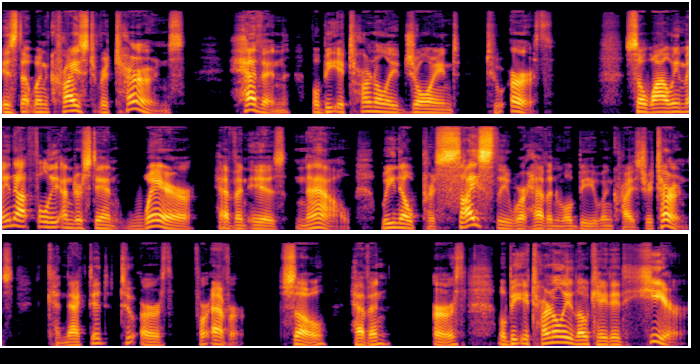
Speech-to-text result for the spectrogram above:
is that when Christ returns, heaven will be eternally joined to earth. So while we may not fully understand where heaven is now. We know precisely where heaven will be when Christ returns, connected to earth forever. So, heaven, earth, will be eternally located here,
